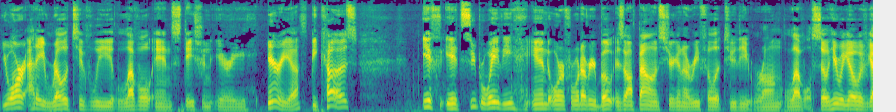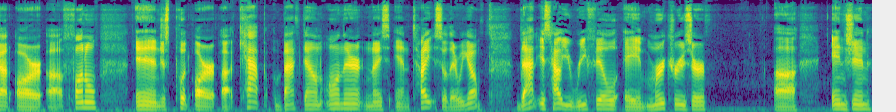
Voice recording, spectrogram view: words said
you are at a relatively level and stationary area because if it's super wavy and or for whatever your boat is off balance, you're going to refill it to the wrong level. So here we go. We've got our uh, funnel and just put our uh, cap back down on there nice and tight. So there we go. That is how you refill a Mercruiser uh, engine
